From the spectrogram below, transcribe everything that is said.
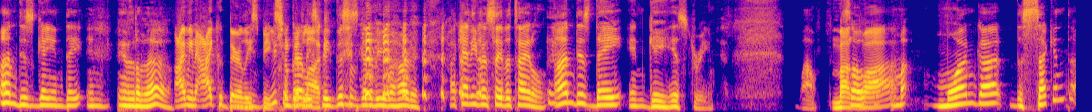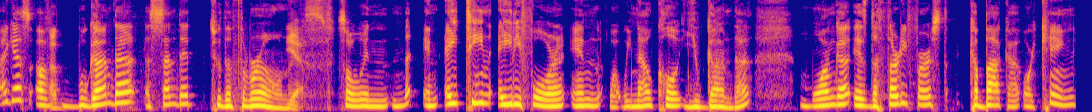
on this gay and day in, in I mean, I could barely speak, you so can good barely luck. speak. This is going to be even harder. I can't even say the title. On this day in gay history. Wow. Magua? Ma- Mwanga the second, I guess, of Buganda ascended to the throne. Yes. So in in 1884, in what we now call Uganda, Mwanga is the 31st Kabaka or king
